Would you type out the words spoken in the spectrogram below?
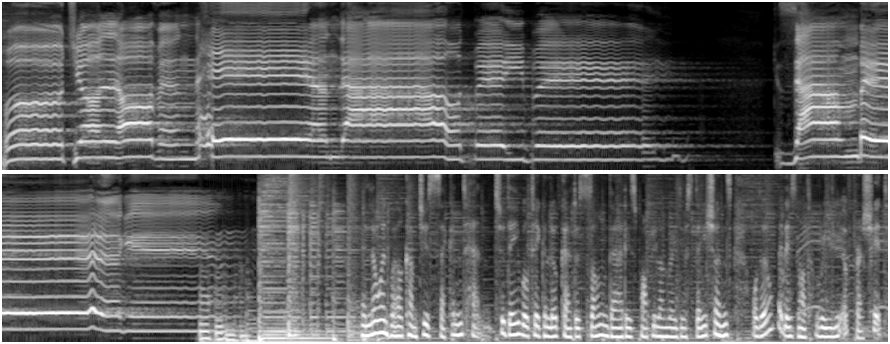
Put your loving hand out, baby. Cause I'm begging. Hello and welcome to Second Hand. Today we'll take a look at a song that is popular on radio stations, although it is not really a fresh hit.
